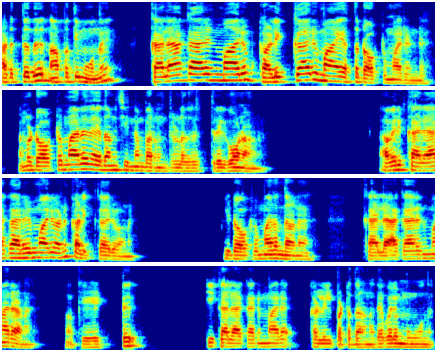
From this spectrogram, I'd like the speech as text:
അടുത്തത് നാൽപ്പത്തി മൂന്ന് കലാകാരന്മാരും കളിക്കാരുമായ എത്ര ഡോക്ടർമാരുണ്ട്. നമ്മൾ ഡോക്ടർമാരെ ഏതാണ് ചിഹ്നം പറഞ്ഞിട്ടുള്ളത്? ത്രികോണാണ്. അവർ കലാകാരന്മാരുമാണ് കളിക്കാരുമാണ്. ഈ ഡോക്ടർമാരെന്താണ് കലാകാരന്മാരാണ്. ഓക്കെ എട്ട് ഈ കലാകാരന്മാരെ കളിയിൽപ്പെട്ടതാണ്. അതേപോലെ മൂന്ന്.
